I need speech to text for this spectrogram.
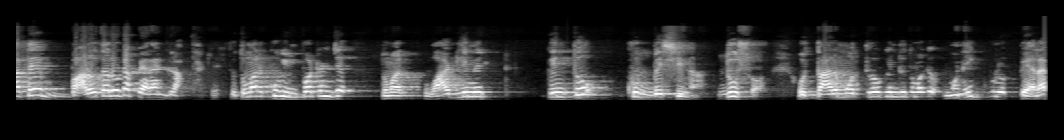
তাতে বারো তেরোটা প্যারাগ্রাফ থাকে। তো তোমার খুব ইম্পর্টেন্ট যে তোমার ওয়ার্ড লিমিট কিন্তু খুব বেশি না, দুশো। ও তার মধ্যেও কিন্তু তোমাকে অনেকগুলো প্যারা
